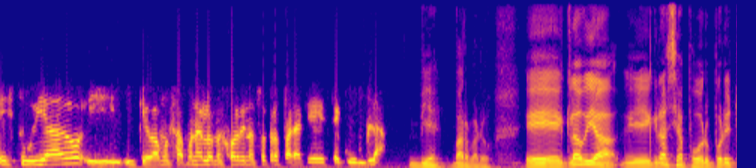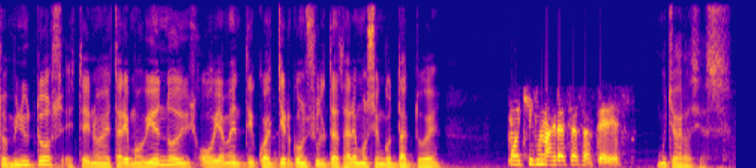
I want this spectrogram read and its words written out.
estudiado y, y que vamos a poner lo mejor de nosotros para que se cumpla. Bien, bárbaro. Eh, Claudia, eh, gracias por, por estos minutos. Este, nos estaremos viendo y obviamente cualquier consulta estaremos en contacto. ¿eh? Muchísimas gracias a ustedes. Muchas gracias.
